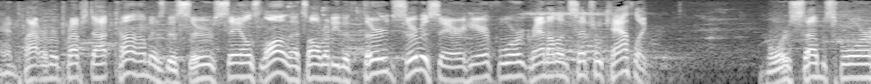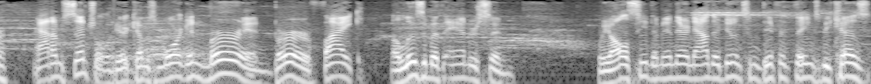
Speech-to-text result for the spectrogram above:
and PlatteRiverPreps.com as the serve sails long. That's already the third service error here for Grand Island Central Catholic. More subs for Adams Central. Here comes Morgan Burr in. Burr, Fike, Elizabeth Anderson. We all see them in there now. They're doing some different things because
